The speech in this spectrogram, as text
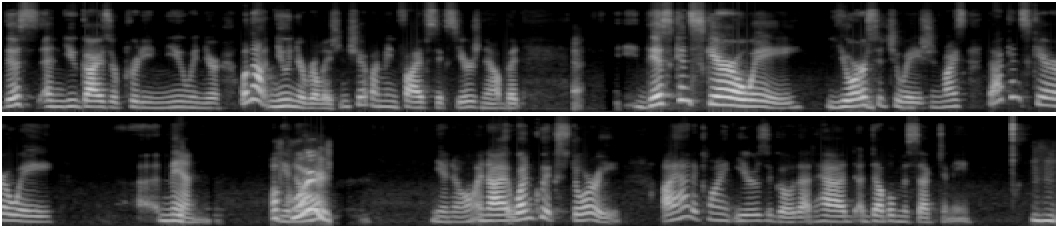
this, and you guys are pretty new in your well, not new in your relationship. I mean, five six years now, but. This can scare away your situation. My that can scare away uh, men. Of you know? course. you know and i one quick story i had a client years ago that had a double mastectomy Mhm.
